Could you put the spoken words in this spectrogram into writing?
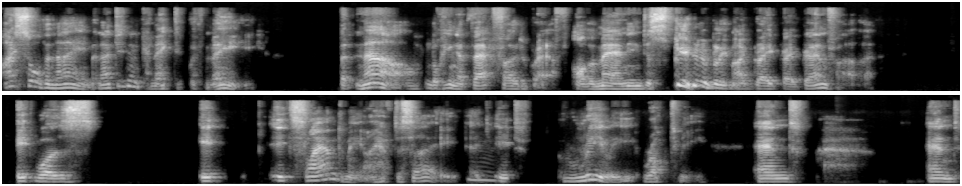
I saw the name and I didn't connect it with me. But now, looking at that photograph of a man indisputably my great great grandfather, it was, it, it slammed me, I have to say. Mm. It, it really rocked me. And, and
